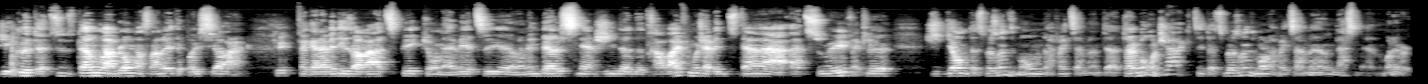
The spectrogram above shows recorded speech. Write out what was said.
j'écoute, as-tu du temps où ma blonde, dans ce temps-là, était policière. Ok. Fait qu'elle avait des horaires atypiques, puis on avait, tu sais, on avait une belle synergie de, de travail. Puis moi, j'avais du temps à, à tuer. Fait que là, j'ai dit, Guillaume, t'as-tu besoin du monde la fin de semaine? T'as un bon Jack, t'as-tu besoin du monde la fin de semaine, la semaine, whatever.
